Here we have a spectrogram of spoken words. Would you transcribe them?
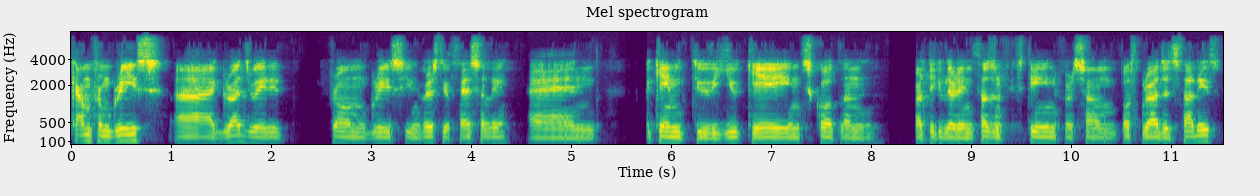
come from Greece. I graduated from Greece University of Thessaly and I came to the UK in Scotland, particularly in 2015 for some postgraduate studies.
